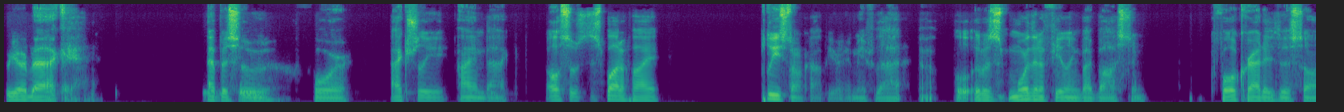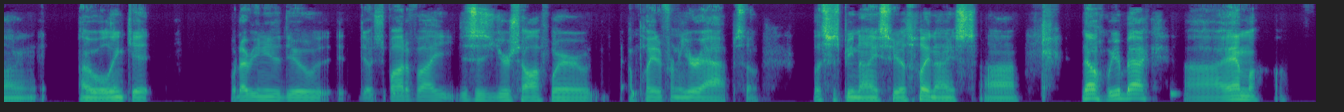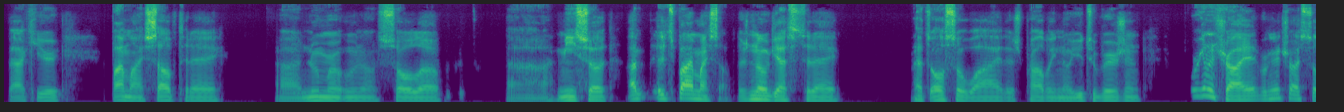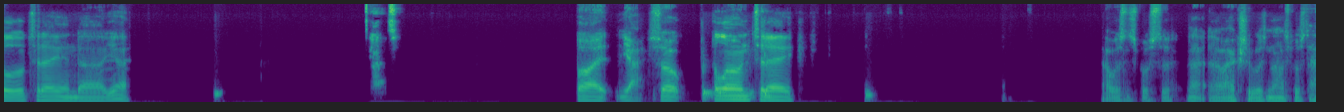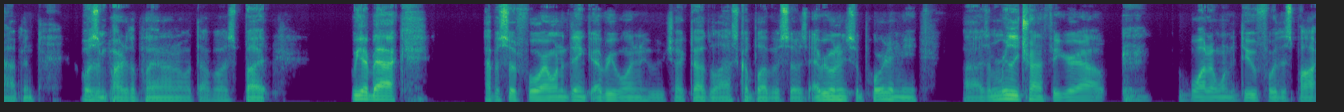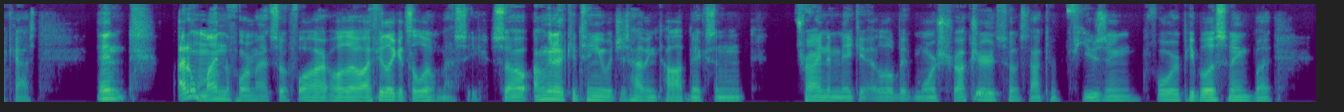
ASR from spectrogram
We are back. Episode four. Actually, I am back. Also, Spotify, please don't copyright me for that. Uh, well, it was more than a feeling by Boston. Full credit to the song. I will link it. Whatever you need to do. Spotify, this is your software. I played it from your app. So let's just be nice here. Let's play nice. Uh, no, we are back. Uh, I am back here by myself today uh, numero uno solo, uh, so I'm, it's by myself. There's no guest today. That's also why there's probably no YouTube version. We're gonna try it. We're gonna try solo today, and uh, yeah. But yeah, so alone today. That wasn't supposed to. That actually was not supposed to happen. wasn't part of the plan. I don't know what that was, but we are back episode four. I want to thank everyone who checked out the last couple episodes, everyone who supported me. Uh, as I'm really trying to figure out what I want to do for this podcast. And I don't mind the format so far, although I feel like it's a little messy. So I'm going to continue with just having topics and trying to make it a little bit more structured so it's not confusing for people listening. But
